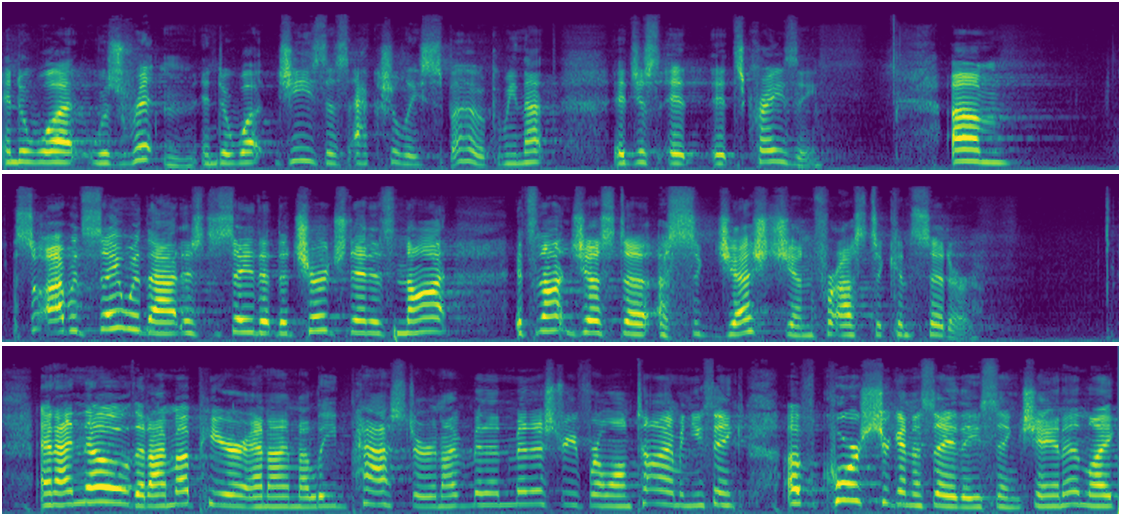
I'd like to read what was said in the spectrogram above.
into what was written, into what Jesus actually spoke. I mean, that, it just, it, it's crazy. Um, so I would say with that is to say that the church then is not, it's not just a, a suggestion for us to consider. And I know that I'm up here and I'm a lead pastor and I've been in ministry for a long time. And you think, of course you're going to say these things, Shannon. Like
